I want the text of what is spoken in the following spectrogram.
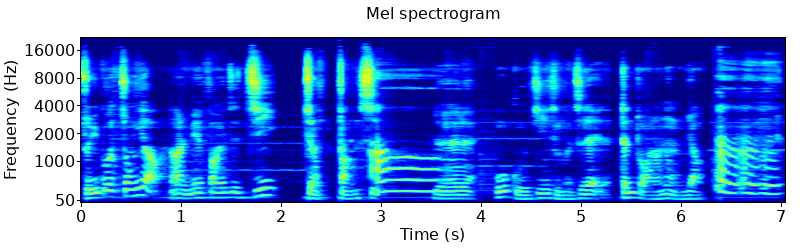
煮一锅中药，然后里面放一只鸡这种方式。哦，对对对，乌骨鸡什么之类的，登短的那种药。嗯嗯嗯，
